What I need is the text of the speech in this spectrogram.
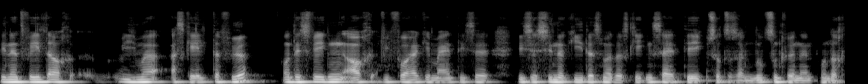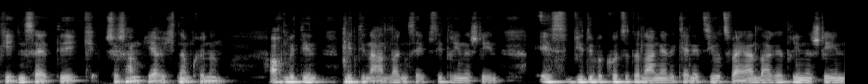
denen fehlt auch wie immer das Geld dafür. Und deswegen auch, wie vorher gemeint, diese, diese Synergie, dass wir das gegenseitig sozusagen nutzen können und auch gegenseitig sozusagen herrichten haben können. Auch mit den, mit den Anlagen selbst, die drinnen stehen. Es wird über kurz oder lang eine kleine CO2-Anlage drinnen stehen.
